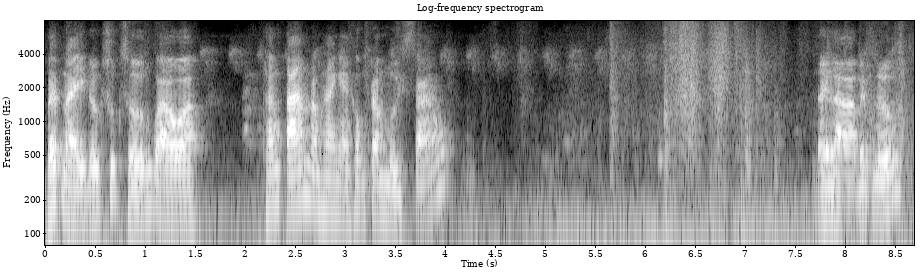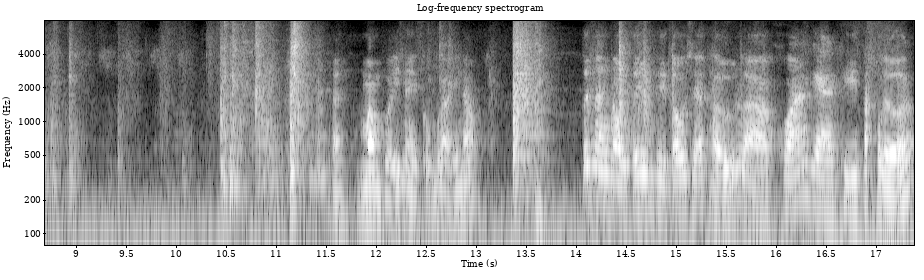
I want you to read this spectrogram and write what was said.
Bếp này được xuất xưởng vào à, tháng 8 năm 2016 đây là bếp nướng. Đây, mâm vỉ này cũng là inox tính năng đầu tiên thì tôi sẽ thử là khóa ga khi tắt lửa.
